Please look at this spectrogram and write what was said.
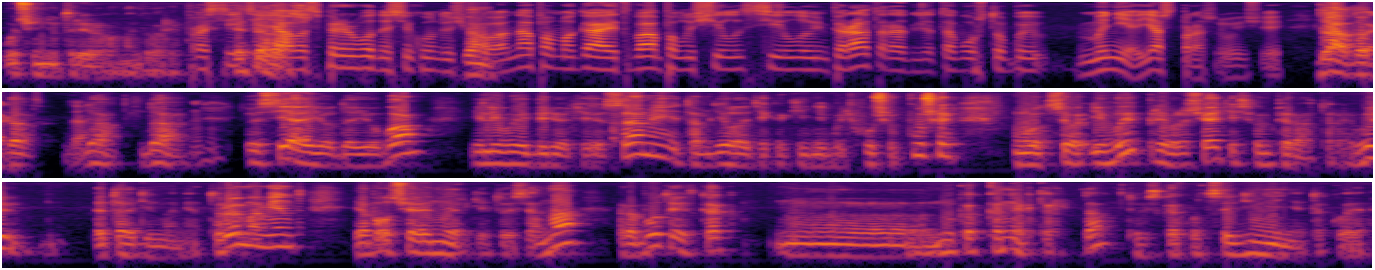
очень утрированно говорим. Простите, Это я раз. вас прерву на секундочку. Да. Она помогает вам получить силу императора для того, чтобы мне, я спрашиваю еще. Да, да, говорю, да, да, да, да. Угу. То есть я ее даю вам, или вы берете ее сами, и там делаете какие-нибудь фуши-пуши, вот все, и вы превращаетесь в императора. Вы, это один момент. Второй момент, я получаю энергию, то есть она работает как, ну, как коннектор, да, то есть как вот соединение такое.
